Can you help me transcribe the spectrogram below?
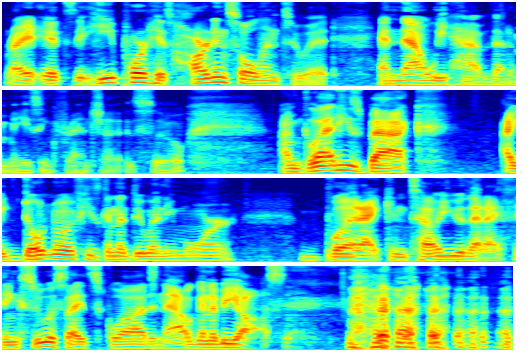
Right? It's he poured his heart and soul into it and now we have that amazing franchise. So I'm glad he's back. I don't know if he's going to do any more, but I can tell you that I think Suicide Squad is now going to be awesome.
